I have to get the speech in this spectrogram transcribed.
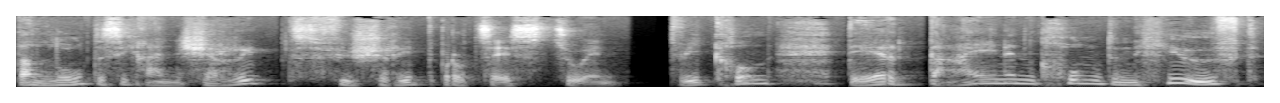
dann lohnt es sich, einen Schritt-für-Schritt-Prozess zu entwickeln, der deinen Kunden hilft,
